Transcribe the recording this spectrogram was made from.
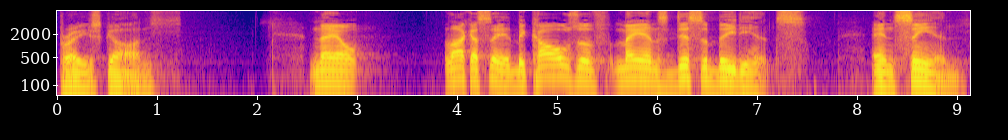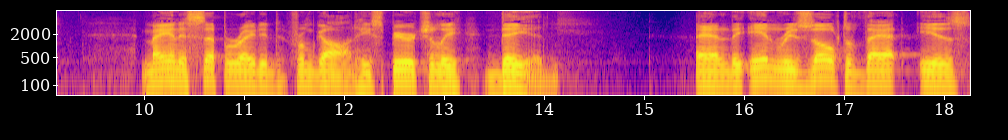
Praise God. Now, like I said, because of man's disobedience, and sin. Man is separated from God. He's spiritually dead. And the end result of that is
